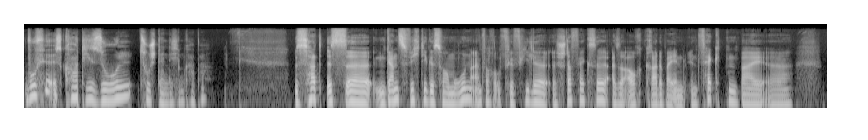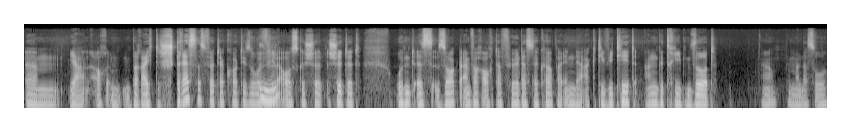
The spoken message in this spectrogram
wofür ist Cortisol zuständig im Körper? Es hat ist äh, ein ganz wichtiges Hormon einfach für viele Stoffwechsel, also auch gerade bei Infekten, bei äh, ähm, ja, auch im Bereich des Stresses wird der Cortisol mhm. viel ausgeschüttet und es sorgt einfach auch dafür, dass der Körper in der Aktivität angetrieben wird. Ja, wenn man das so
